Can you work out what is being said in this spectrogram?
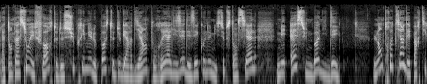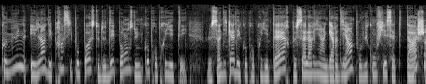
La tentation est forte de supprimer le poste du gardien pour réaliser des économies substantielles, mais est-ce une bonne idée? L'entretien des parties communes est l'un des principaux postes de dépenses d'une copropriété. Le syndicat des copropriétaires peut salarier un gardien pour lui confier cette tâche,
